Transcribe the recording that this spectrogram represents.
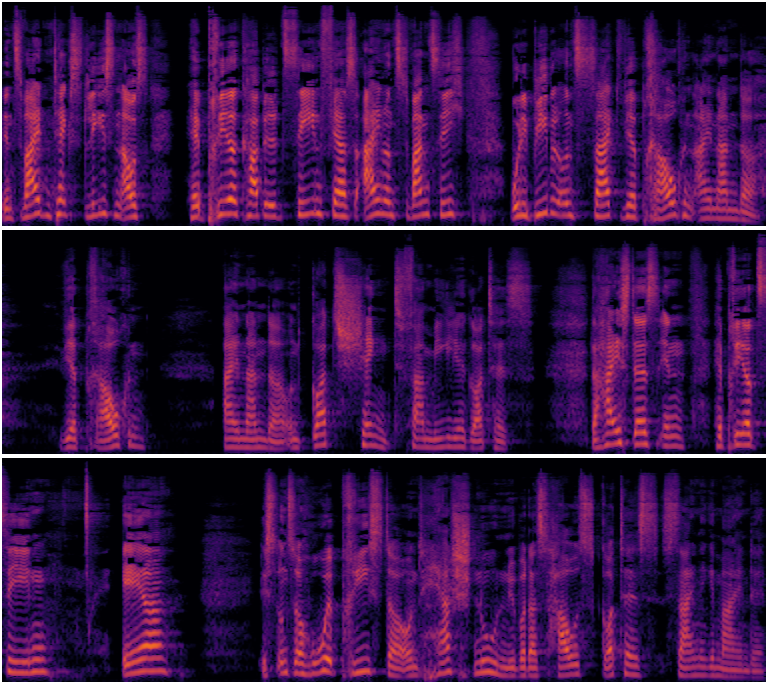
den zweiten Text lesen aus Hebräer Kapitel 10, Vers 21, wo die Bibel uns zeigt, wir brauchen einander. Wir brauchen einander. Und Gott schenkt Familie Gottes. Da heißt es in Hebräer 10, er ist unser hohe Priester und herrscht nun über das Haus Gottes, seine Gemeinde.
